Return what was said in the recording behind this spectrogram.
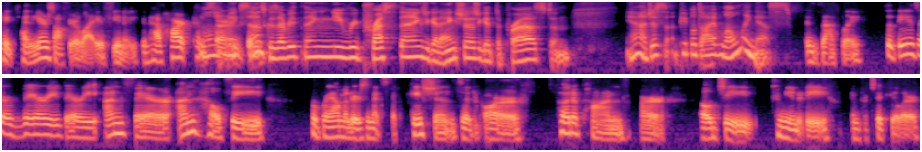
take 10 years off your life. You know, you can have heart concerns. Well, that makes sense because everything you repress things, you get anxious, you get depressed, and yeah, just people die of loneliness. Exactly. So these are very, very unfair, unhealthy parameters and expectations that are put upon our LG community in particular.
